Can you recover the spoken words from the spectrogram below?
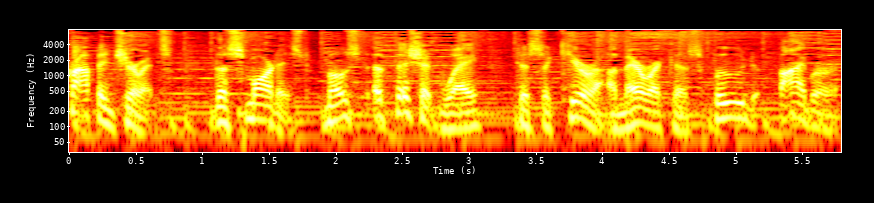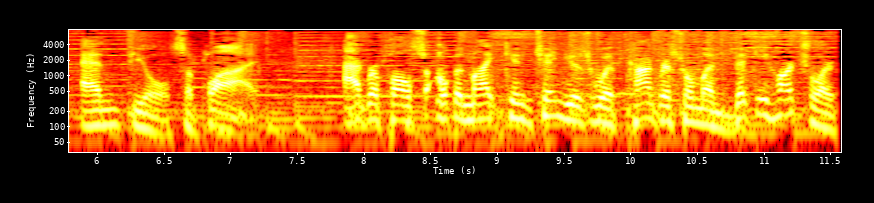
Crop insurance, the smartest, most efficient way to secure America's food, fiber, and fuel supply. AgriPulse Open Mic continues with Congresswoman Vicky Hartzler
